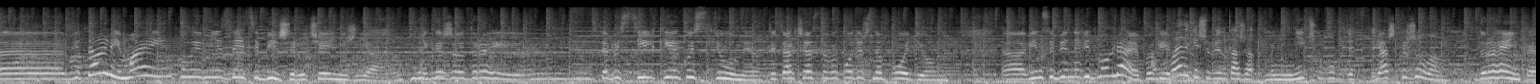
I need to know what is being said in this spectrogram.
Е, Віталій має інколи, здається, більше речей, ніж я. Я кажу, дорогий, в тебе стільки костюмів, ти так часто виходиш на подіум. Е, Він собі не відмовляє, повірте. Буває таке, що він каже, мені нічого вдягти. Я ж кажу вам, дорогенька,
